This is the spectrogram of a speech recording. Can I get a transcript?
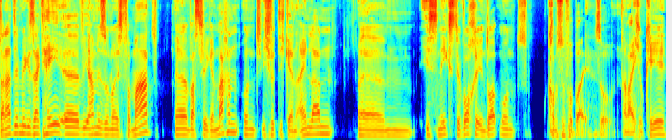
Dann hat er mir gesagt, hey, äh, wir haben hier so ein neues Format, äh, was wir gerne machen und ich würde dich gerne einladen. Ähm, ist nächste Woche in Dortmund, kommst du vorbei? So, da war ich okay.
